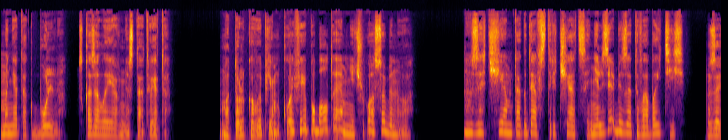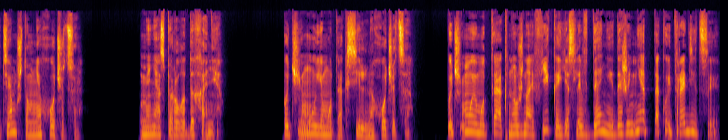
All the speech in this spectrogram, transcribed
«Мне так больно», — сказала я вместо ответа. «Мы только выпьем кофе и поболтаем, ничего особенного». «Ну зачем тогда встречаться? Нельзя без этого обойтись». «Затем, что мне хочется». У меня сперло дыхание. Почему ему так сильно хочется? Почему ему так нужна фика, если в Дании даже нет такой традиции?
